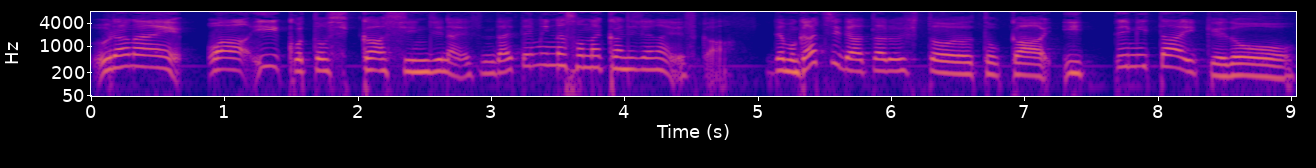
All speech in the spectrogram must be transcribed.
占いはいいことしか信じないですね。大体みんなそんな感じじゃないですか。でもガチで当たる人とか行ってみたいけど、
